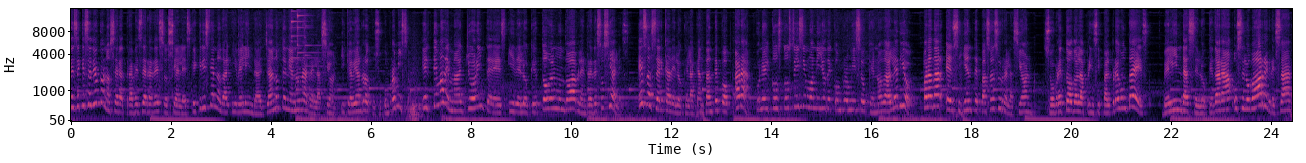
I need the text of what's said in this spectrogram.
Desde que se dio a conocer a través de redes sociales que Cristian Nodal y Belinda ya no tenían una relación y que habían roto su compromiso, el tema de mayor interés y de lo que todo el mundo habla en redes sociales es acerca de lo que la cantante pop hará con el costosísimo anillo de compromiso que Nodal le dio para dar el siguiente paso en su relación. Sobre todo la principal pregunta es, Belinda se lo quedará o se lo va a regresar.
